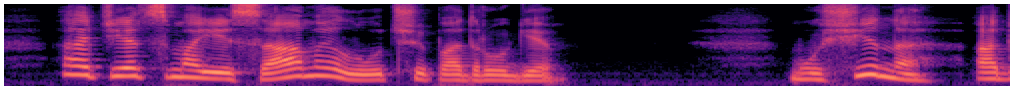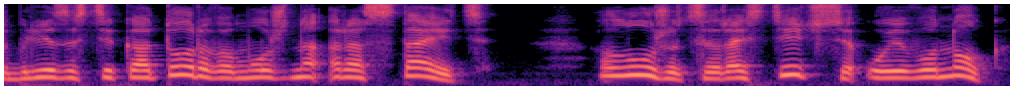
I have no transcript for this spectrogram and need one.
— отец моей самой лучшей подруги. Мужчина, от близости которого можно растаять, лужицы растечься у его ног,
